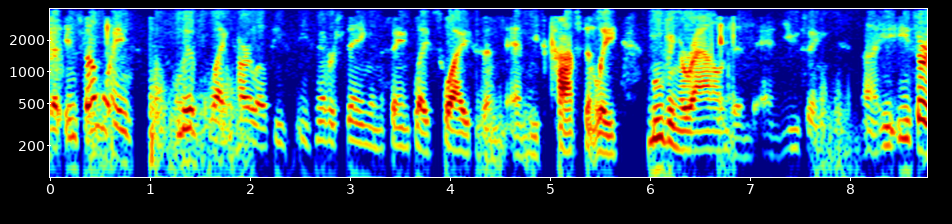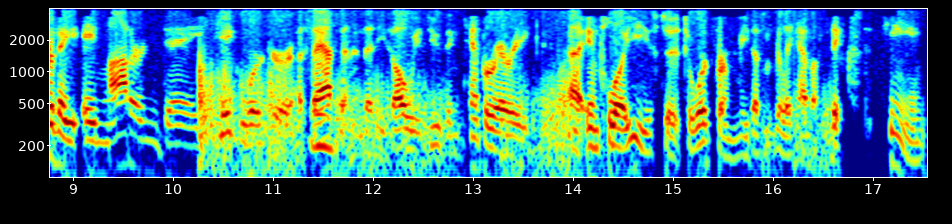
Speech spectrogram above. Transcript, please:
that in some ways lives like Carlos. He's he's never staying in the same place twice, and and he's constantly moving around and and using. Uh, he, he's sort of a, a modern day gig worker assassin, and that he's always using temporary uh, employees to to work for him. He doesn't really have a fixed team.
